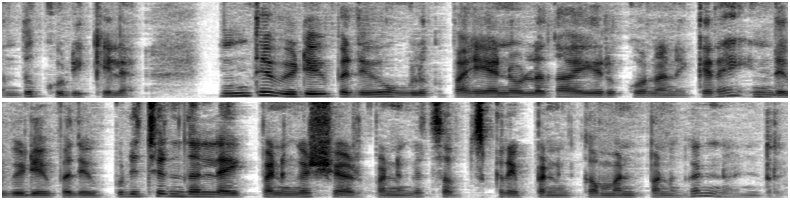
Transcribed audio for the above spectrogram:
வந்து குடிக்கல. இந்த வீடியோ பதிவு உங்களுக்கு பயனுள்ளதாக இருக்கும்னு நினைக்கிறேன். இந்த வீடியோ பதிவு பிடிச்சிருந்தா லைக் பண்ணுங்கள் ஷேர் பண்ணுங்கள் சப்ஸ்கிரைப் பண்ணுங்கள் கமெண்ட் பண்ணுங்கள் நன்றி.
